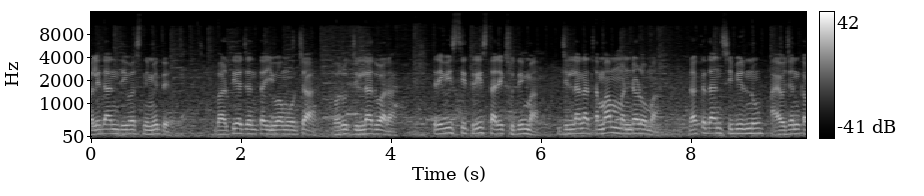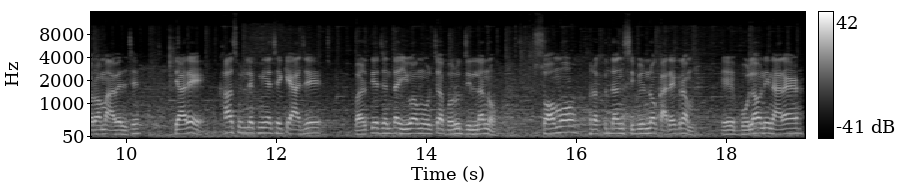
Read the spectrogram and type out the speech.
બલિદાન દિવસ નિમિત્તે ભારતીય જનતા યુવા મોરચા ભરૂચ જિલ્લા દ્વારા ત્રેવીસથી ત્રીસ તારીખ સુધીમાં જિલ્લાના તમામ મંડળોમાં રક્તદાન શિબિરનું આયોજન કરવામાં આવેલ છે. ત્યારે ખાસ ઉલ્લેખનીય છે કે આજે ભારતીય જનતા યુવા મોરચા ભરૂચ જિલ્લાનો સોમો રક્તદાન શિબિરનો કાર્યક્રમ એ ભોલાવની નારાયણ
